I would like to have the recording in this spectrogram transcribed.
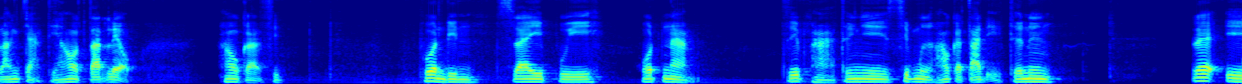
หลังจากที่เฮาตัดแล้วเฮาก็สิพรวนดินใส่ปุ๋ยรดน้ำ15ถึง 20 มือเฮาก็ตัดอีกเทื่อหนึง และอี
